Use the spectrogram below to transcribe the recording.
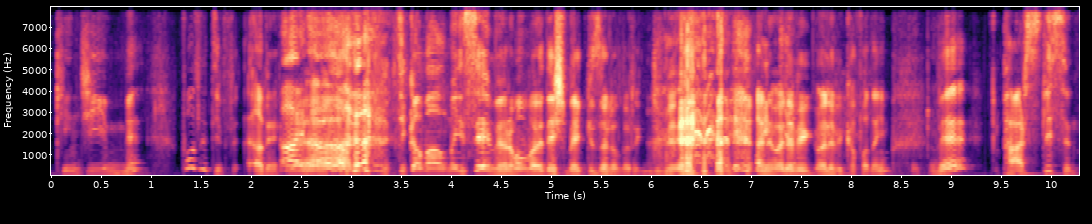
ikinciyim mi? Pozitif. Hani, hani tikam almayı sevmiyorum ama ödeşmek güzel olur gibi. hani öyle bir öyle bir kafadayım. Peki. Ve Perslisin.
